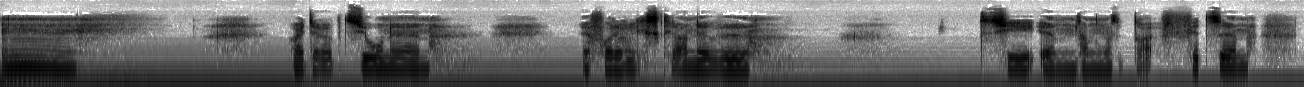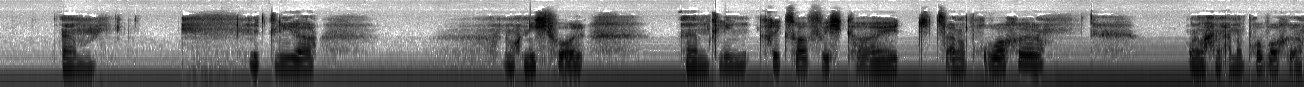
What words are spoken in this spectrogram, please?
Mm. Weitere Optionen. Erforderliches Clan-Level. C, ähm, sagen wir mal so 3, 14. Ähm, Mitglieder noch nicht voll. Ähm, Kriegshäufigkeit zweimal pro Woche. Oder machen wir einmal pro Woche.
